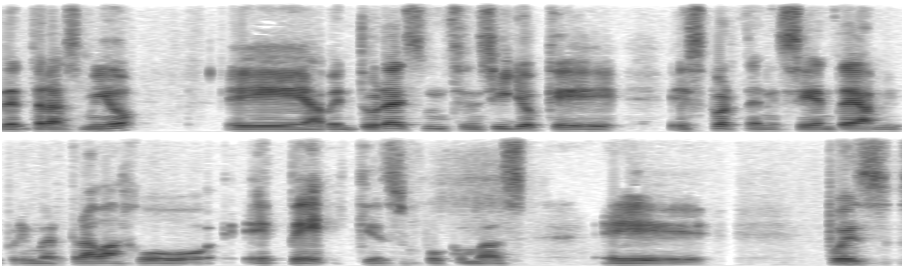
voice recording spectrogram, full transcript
detrás mío. Eh, Aventura es un sencillo que es perteneciente a mi primer trabajo EP, que es un poco más, pues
